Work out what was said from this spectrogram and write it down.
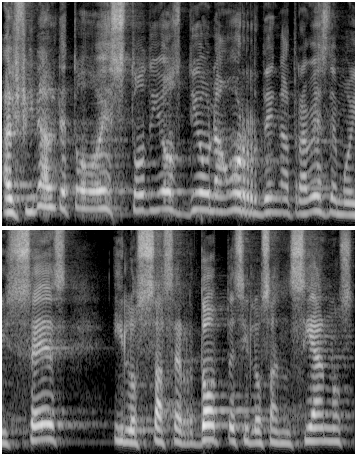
al final de todo esto Dios dio una orden a través de Moisés y los sacerdotes y los ancianos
